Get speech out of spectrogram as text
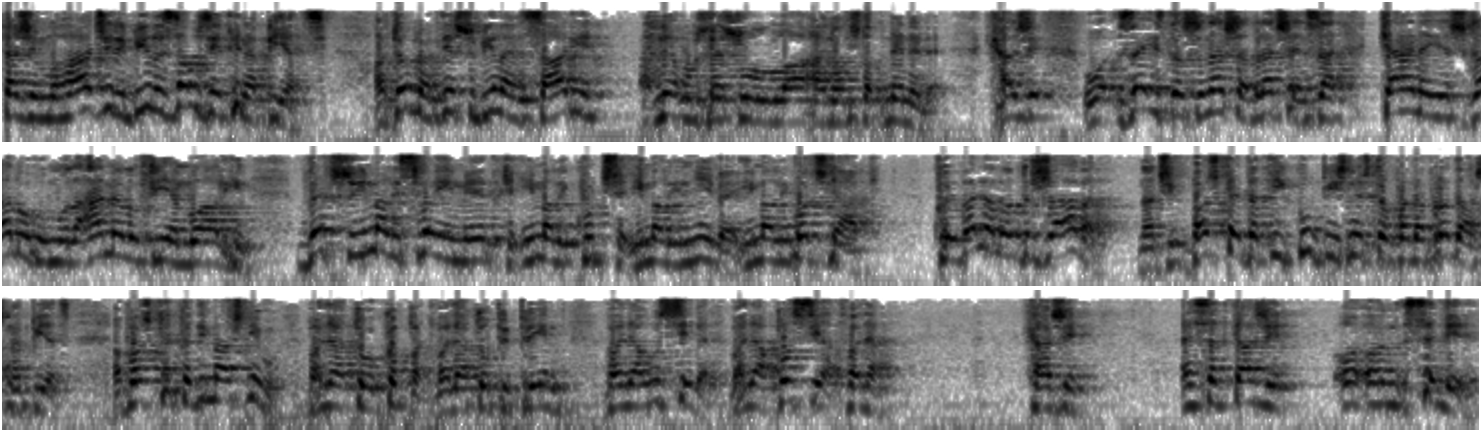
Kaže, muhađiri bili zauzeti na pijaci. A dobro, gdje su bile ensarije? Ne uz Resulullah, non stop, ne, ne, ne. Kaže, zaista su naša braća ensar, kane ješgaluhumul amelu fi embualihim. Već su imali svoje imetke, imali kuće, imali njive, imali voćnjake koje je valjalo održavati. Znači, baš kad da ti kupiš nešto pa da prodaš na pijac. A baš kad, kad imaš njivu, valja to kopat, valja to pripremiti, valja usjede, valja posijat, valja Kaže, e sad kaže, on, on sebe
